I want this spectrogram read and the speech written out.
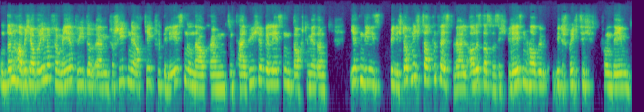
Und dann habe ich aber immer vermehrt wieder ähm, verschiedene Artikel gelesen und auch ähm, zum Teil Bücher gelesen und dachte mir dann, irgendwie ist, bin ich doch nicht sattelfest, weil alles das, was ich gelesen habe, widerspricht sich von dem,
